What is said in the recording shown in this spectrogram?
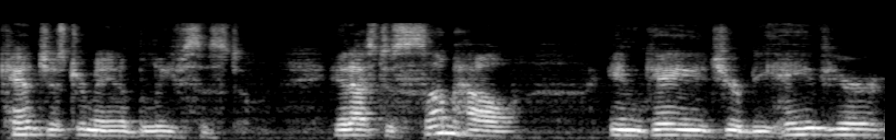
can't just remain a belief system. It has to somehow engage your behavior,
